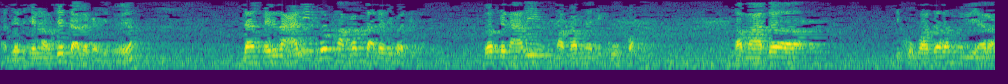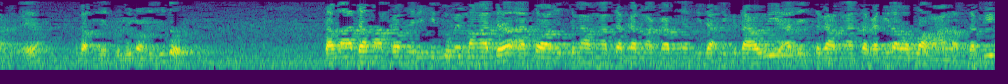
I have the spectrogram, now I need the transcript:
Jadi Sayyidina Hussein tak ada kat situ ya. Dan Sayyidina Ali pun makam tak ada di Madinah. So Sayyidina Ali makamnya di Kufah. Sama ada di Kufah dalam negeri Arab ya. Sebab dia terbunuh di situ. Sama ada makamnya di situ memang ada atau ada setengah mengatakan makamnya tidak diketahui, ada setengah mengatakan ilah Allah alam. Tapi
